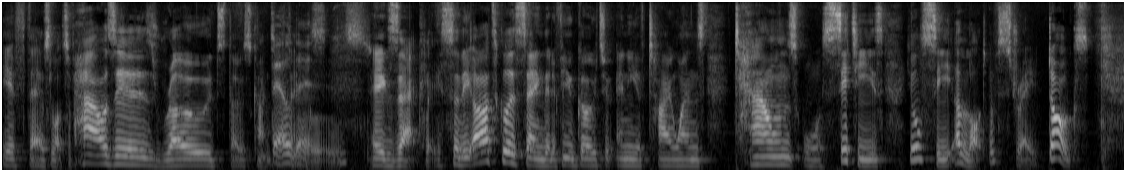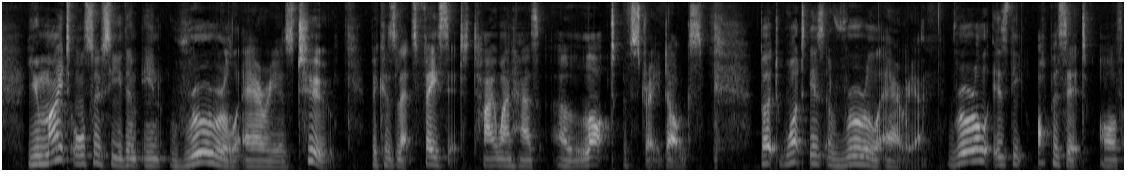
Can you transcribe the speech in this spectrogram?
if there's lots of houses, roads, those kinds of Buildings. things. Exactly. So the article is saying that if you go to any of Taiwan's towns or cities, you'll see a lot of stray dogs. You might also see them in rural areas too, because let's face it, Taiwan has a lot of stray dogs. But what is a rural area? Rural is the opposite of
